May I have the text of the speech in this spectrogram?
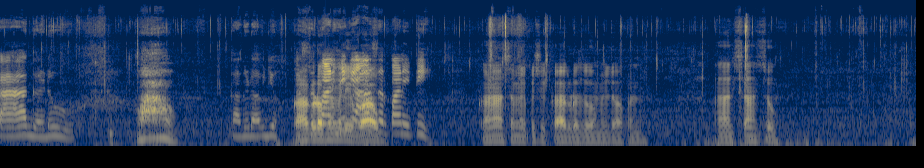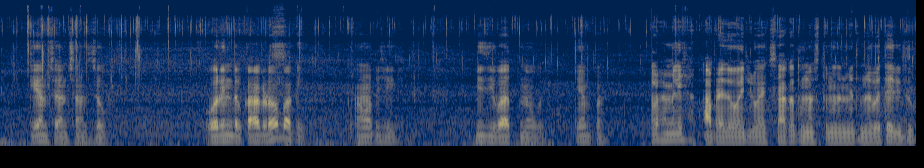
કાગડો. વાવ! કાગડો આવી ગયો. કાગડો કે વાવ. પાણી તી? ઘણા સમય પછી કાગડો જોવા મળ્યો આપણને. આ સાંજ જવું કેમ છે સાંજ જવું ઓરિજિનલ કાગડો બાકી આમાં પછી બીજી વાત ન હોય. કેમ પણ? ચાલો ફેમિલી આપણે જો એટલું એક શાક હતું મસ્ત મજાનું મેં તમને બતાવી દીધું.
